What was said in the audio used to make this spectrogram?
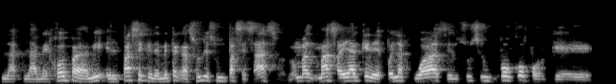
La, mejor para mí, el pase que le mete a Cazul es un pasesazo, ¿no? más, más allá que después la jugada se ensucie un poco porque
